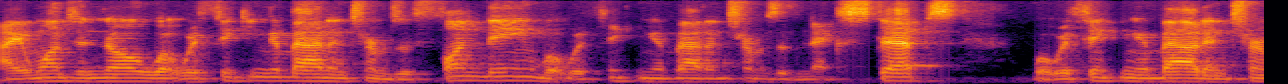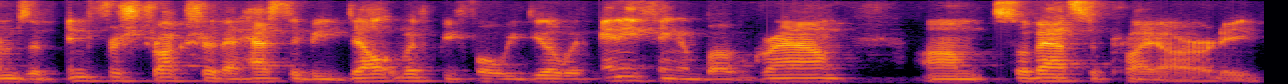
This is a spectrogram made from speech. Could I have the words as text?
I want to know what we're thinking about in terms of funding, what we're thinking about in terms of next steps, what we're thinking about in terms of infrastructure that has to be dealt with before we deal with anything above ground. Um, so that's a priority.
